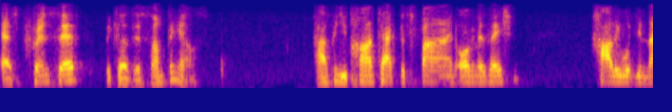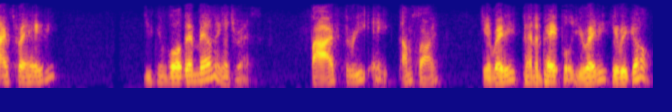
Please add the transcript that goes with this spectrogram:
As Prince said, because there's something else. How can you contact this fine organization? Hollywood Unites for Haiti. You can go to their mailing address. 538. I'm sorry. Get ready? Pen and paper. You ready? Here we go.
